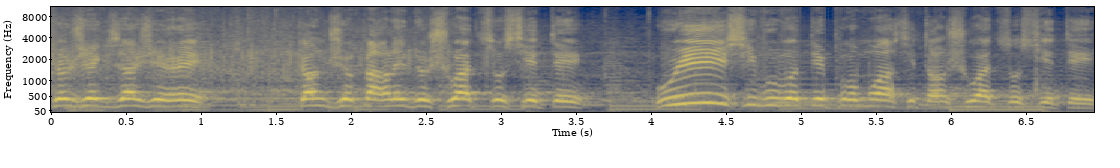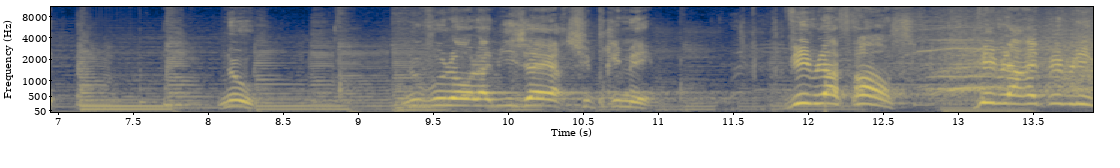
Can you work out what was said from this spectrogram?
que j'exagérais quand je parlais de choix de société. Oui, si vous votez pour moi, c'est un choix de société. Nous, nous voulons la misère supprimée. Vive la France Vive la République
